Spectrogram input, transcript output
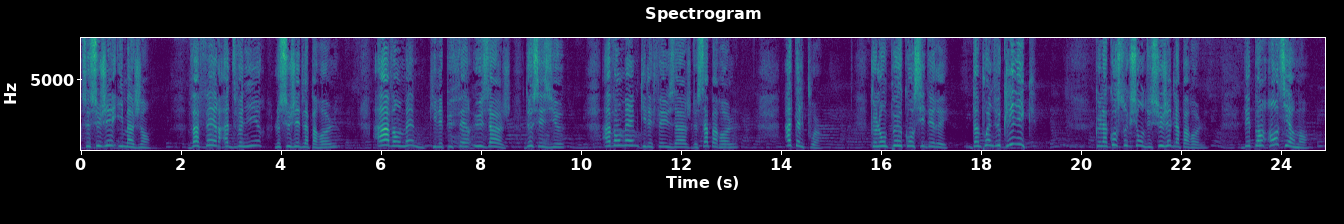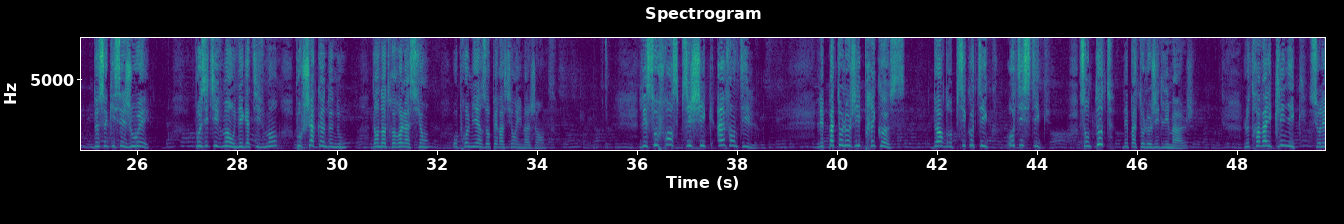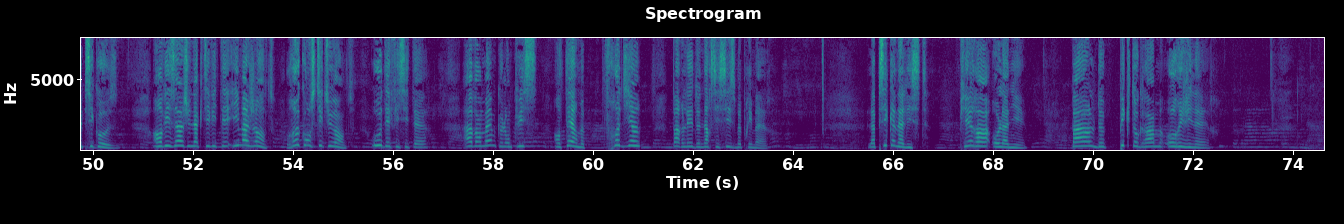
Ce sujet imageant va faire advenir le sujet de la parole avant même qu'il ait pu faire usage de ses yeux, avant même qu'il ait fait usage de sa parole, à tel point que l'on peut considérer, d'un point de vue clinique, que la construction du sujet de la parole dépend entièrement de ce qui s'est joué, positivement ou négativement, pour chacun de nous dans notre relation aux premières opérations imageantes. Les souffrances psychiques infantiles, les pathologies précoces d'ordre psychotique, autistique, sont toutes des pathologies de l'image. Le travail clinique sur les psychoses envisage une activité imageante, reconstituante ou déficitaire, avant même que l'on puisse, en termes freudiens, parler de narcissisme primaire. La psychanalyste Pierra Olanier parle de pictogramme originaire.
